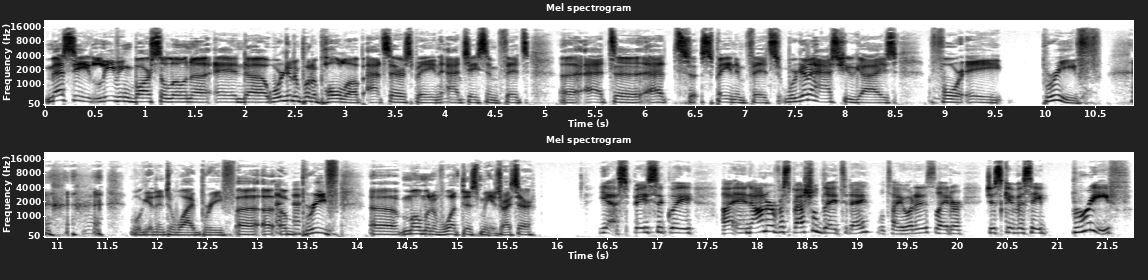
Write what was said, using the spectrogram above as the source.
Messi leaving Barcelona, and uh, we're going to put a poll up at Sarah Spain, at Jason Fitz, uh, at uh, at Spain and Fitz. We're going to ask you guys for a brief. we'll get into why brief. Uh, a, a brief uh, moment of what this means, right, Sarah? Yes, basically, uh, in honor of a special day today, we'll tell you what it is later. Just give us a brief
